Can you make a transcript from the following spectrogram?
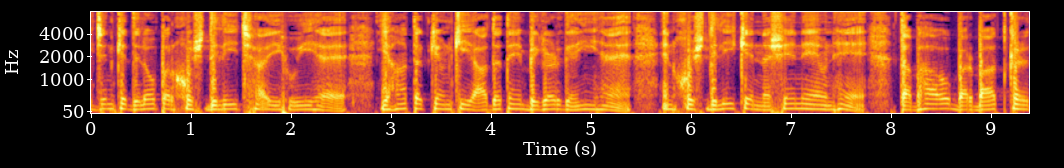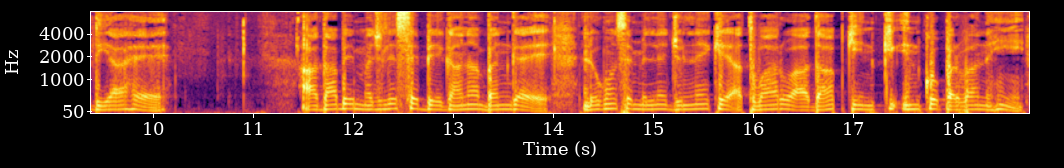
جن کے دلوں پر خوش دلی چھائی ہوئی ہے، یہاں تک کہ ان کی عادتیں بگڑ گئی ہیں۔ ان خوش دلی کے نشے نے انہیں تباہ و برباد کر دیا ہے۔ آداب مجلس سے بیگانہ بن گئے۔ لوگوں سے ملنے جلنے کے اطوار و آداب کی ان کو پرواہ نہیں۔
